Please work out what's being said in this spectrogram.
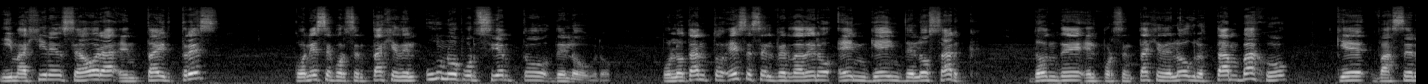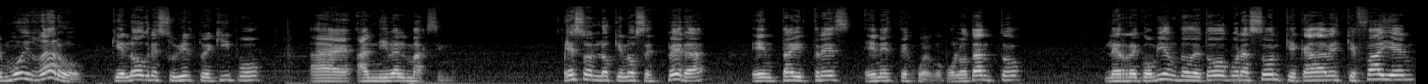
imagínense ahora en Tier 3 con ese porcentaje del 1% de logro. Por lo tanto, ese es el verdadero endgame de los ARC, donde el porcentaje de logro es tan bajo que va a ser muy raro que logres subir tu equipo eh, al nivel máximo. Eso es lo que nos espera en Tier 3 en este juego. Por lo tanto, les recomiendo de todo corazón que cada vez que fallen,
